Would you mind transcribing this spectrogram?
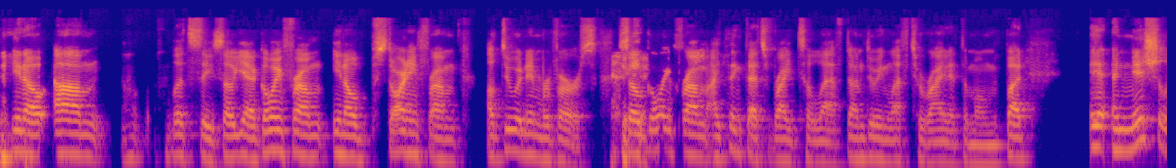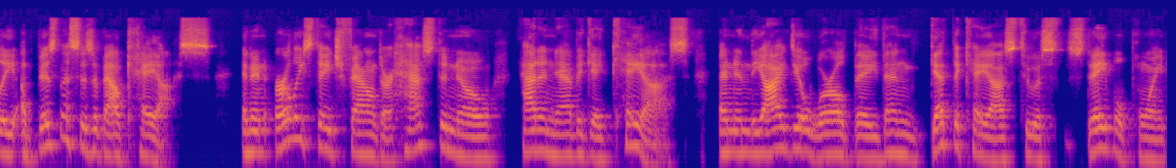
you know um let's see so yeah going from you know starting from I'll do it in reverse. So going from, I think that's right to left. I'm doing left to right at the moment. But it, initially, a business is about chaos. And an early stage founder has to know how to navigate chaos. And in the ideal world, they then get the chaos to a stable point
